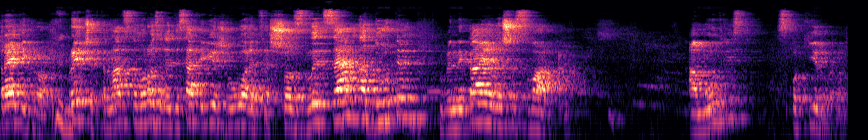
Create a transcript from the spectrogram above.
Третій крок. В притчах 13 розділі 10 вірш говориться, що з лицем надутим виникає лише сварка, а мудрість спокірливим.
